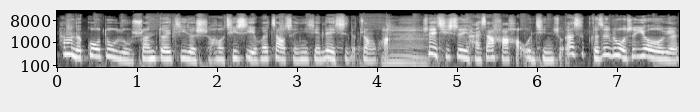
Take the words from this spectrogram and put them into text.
他们的过度乳酸堆积的时候，其实也会造成一些类似的状况。嗯，所以其实还是要好好问清楚。但是，可是如果是幼儿园，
